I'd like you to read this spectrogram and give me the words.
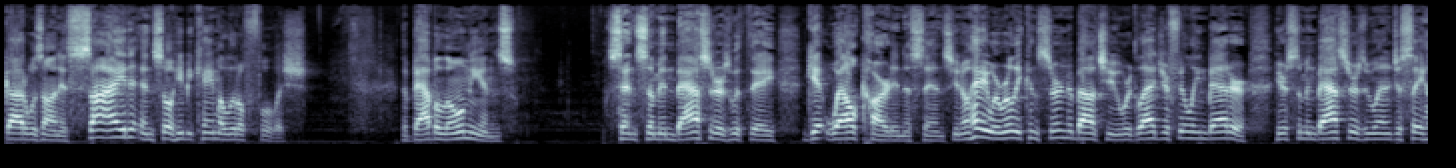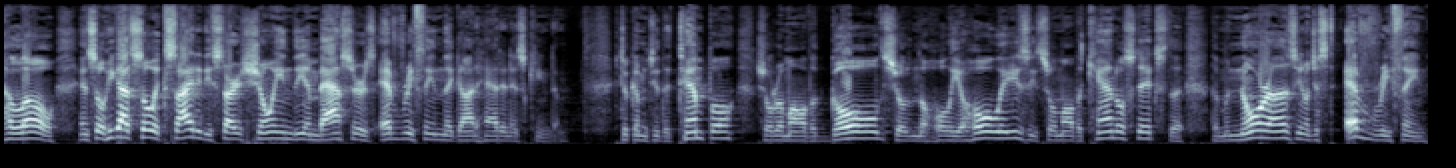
God was on his side, and so he became a little foolish. The Babylonians send some ambassadors with a get well card in a sense. You know, hey, we're really concerned about you. We're glad you're feeling better. Here's some ambassadors who want to just say hello. And so he got so excited, he started showing the ambassadors everything that God had in his kingdom. He took them to the temple, showed them all the gold, showed them the Holy of Holies, he showed them all the candlesticks, the, the menorahs, you know, just everything.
